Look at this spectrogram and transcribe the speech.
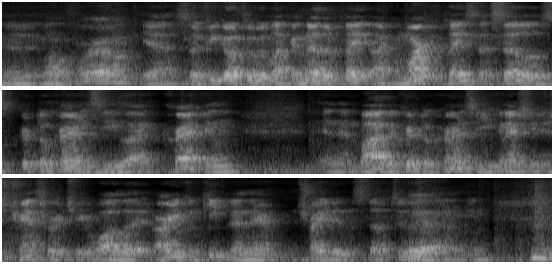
You know what I mean? Oh, for real? Yeah, so if you go through like another place, like a marketplace that sells cryptocurrency, like Kraken, and then buy the cryptocurrency, you can actually just transfer it to your wallet, or you can keep it in there and trade it and stuff too. You know Yeah. what I mean? Hmm.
